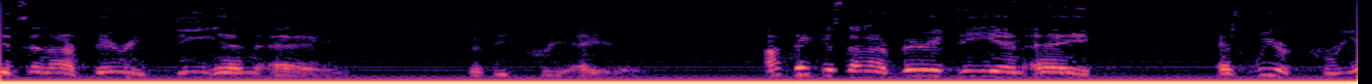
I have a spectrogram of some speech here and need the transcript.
it's in our very DNA to be creative. I think it's in our very DNA as we are creative.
